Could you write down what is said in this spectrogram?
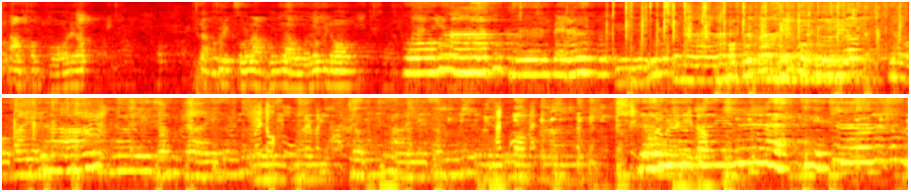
ตามคำขอนะครับจากเพลงโซลามของเราแล้วพี่น้องโทรมาทุกคืนไปรักคนอื่นจะมาขอบคุณมากเสียงปรบมือนะครับเจ้าไปรักใครทำใจทำไม่ต้องซูมเลยมันชัดทำใจทำชัดพอไหมติดใจมือไปบนเวทีใจแล้วแรกที่เธอทำร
